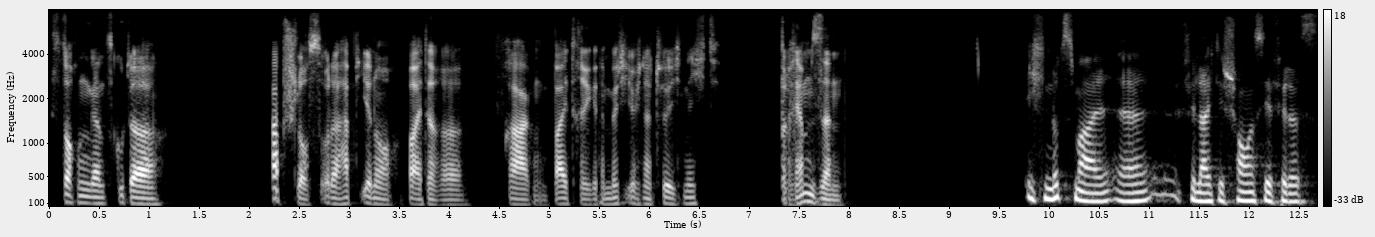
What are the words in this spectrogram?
ist doch ein ganz guter Abschluss. Oder habt ihr noch weitere Fragen, Beiträge? Dann möchte ich euch natürlich nicht bremsen. Ich nutze mal äh, vielleicht die Chance hier für das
